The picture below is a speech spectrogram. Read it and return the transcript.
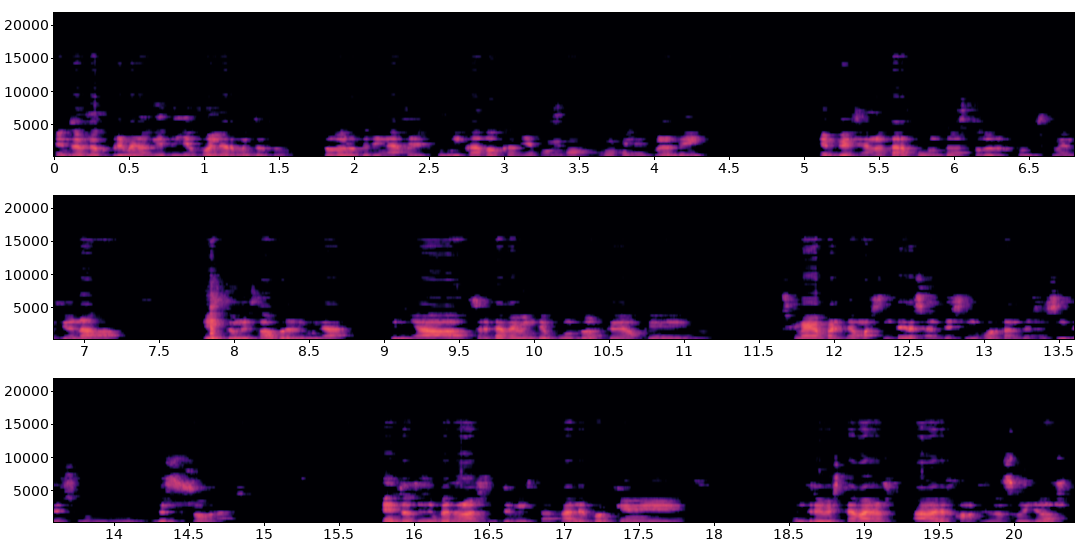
Entonces lo primero que hice yo fue leerme todo. Todo lo que tenía Félix publicado, que había publicado en Félix, me lo leí. Empecé a anotar puntos, todos los puntos que mencionaba, e hice un listado preliminar. Tenía cerca de 20 puntos, creo que, me habían parecido más interesantes e importantes así de, su, de sus obras. Entonces empezaron las entrevistas, ¿vale? Porque entrevisté a varios, a varios conocidos suyos,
